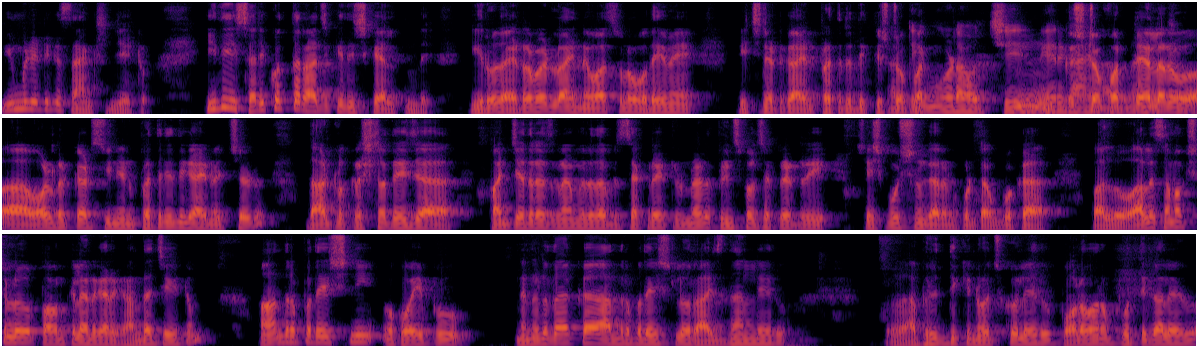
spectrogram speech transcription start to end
ఇమీడియట్గా శాంక్షన్ చేయటం. ఇది సరికొత్త రాజకీయ దిశగా వెళ్తుంది. ఈరోజు హైదరాబాద్లో ఆయన నివాసంలో ఉదయమే ఇచ్చినట్టుగా ఆయన ప్రతినిధి క్రిస్టోఫర్ కూడా వచ్చి Christopher. Taylor world records union ప్రతినిధిగా ఆయన వచ్చాడు. దాంట్లో కృష్ణతేజ పంచాయతీరాజ్ గ్రామీణాభివృద్ధి సెక్రటరీ ఉన్నాడు. ప్రిన్సిపల్ సెక్రటరీ శశిభూషణ్ గారు అనుకుంటాం ఇంకొక వాళ్ళు. వాళ్ళ సమక్షంలో పవన్ కళ్యాణ్ గారికి అందజేయటం. ఆంధ్రప్రదేశ్ని ఒకవైపు నిన్నటిదాకా ఆంధ్రప్రదేశ్లో రాజధాని లేదు. అభివృద్ధికి నోచుకోలేదు పోలవరం పూర్తిగా లేదు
